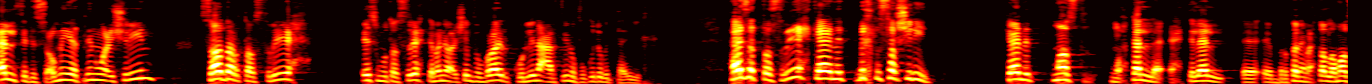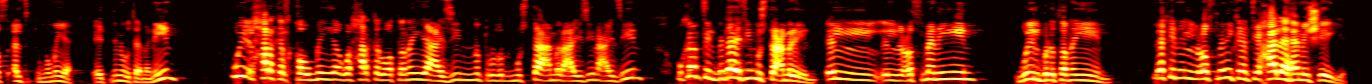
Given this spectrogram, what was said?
1922 صدر تصريح اسمه تصريح 28 فبراير كلنا عارفينه في كتب التاريخ. هذا التصريح كانت باختصار شديد. كانت مصر محتلة احتلال بريطانيا محتلة مصر 1882 والحركة القومية والحركة الوطنية عايزين نطرد المستعمر عايزين عايزين. وكان في البداية في مستعمرين العثمانيين والبريطانيين. لكن العثمانيين كان في حالة هامشية.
